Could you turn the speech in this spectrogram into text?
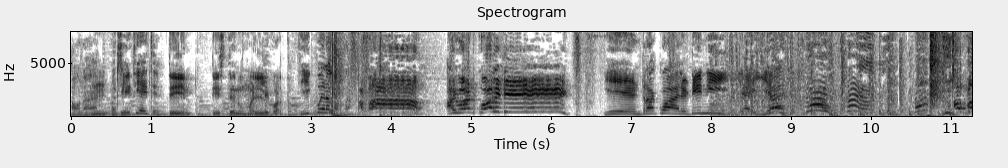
అవునా. మరి చేతి అయితే. తీను. తీస్తే నువ్వు మళ్ళీ కొడతావు. తీకపోయినా కొడతా. ఐ వాంట్ క్వాలిటీ ఏంట్రా క్వాలిటీ నీ? అయ్యా. అబ్బా!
